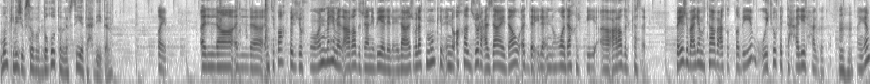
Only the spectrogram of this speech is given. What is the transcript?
ممكن يجي بسبب الضغوط النفسية تحديدا. طيب ال- الانتفاخ في الجفون ما هي من الأعراض الجانبية للعلاج ولكن ممكن إنه أخذ جرعة زايدة وأدى إلى إنه هو داخل في آه، أعراض الكسل. فيجب عليه متابعة الطبيب ويشوف التحاليل حقته. طيب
